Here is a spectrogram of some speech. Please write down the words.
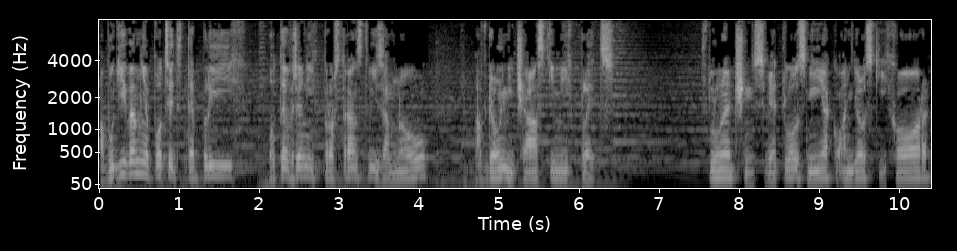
a budí ve mně pocit teplých, otevřených prostranství za mnou a v dolní části mých plic. Sluneční světlo zní jako andělský chór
